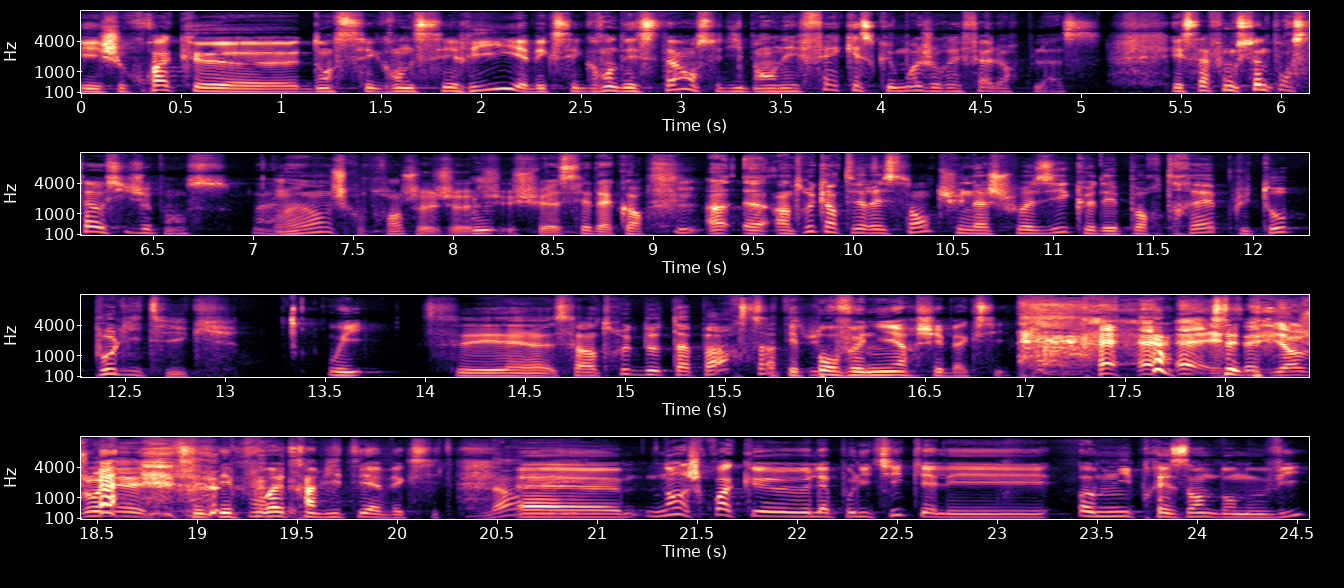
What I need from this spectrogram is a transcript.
Et je crois que euh, dans ces grandes séries, avec ces grands destins, on se dit, bah, en effet, qu'est-ce que moi j'aurais fait à leur place? Et ça fonctionne pour ça aussi, je pense. Voilà. Ouais, non, je comprends, je, je- Mm. je suis assez d'accord. Mm. Un, un truc intéressant, tu n'as choisi que des portraits plutôt politiques. Oui, C'est c'est un truc de ta part, ça? C'était Tu- pour venir chez Baxit. C'est bien joué c'était pour être invité à Baxit. Non, mais- Euh, non, je crois que la politique, elle est omniprésente dans nos vies.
